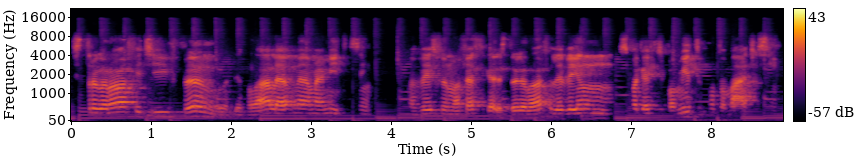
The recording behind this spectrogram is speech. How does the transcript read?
estrogonofe de frango. Eu vou lá, levo minha marmita, assim. Uma vez fui numa festa que era estrogonofe, eu levei um espaguete de palmito com tomate, assim.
